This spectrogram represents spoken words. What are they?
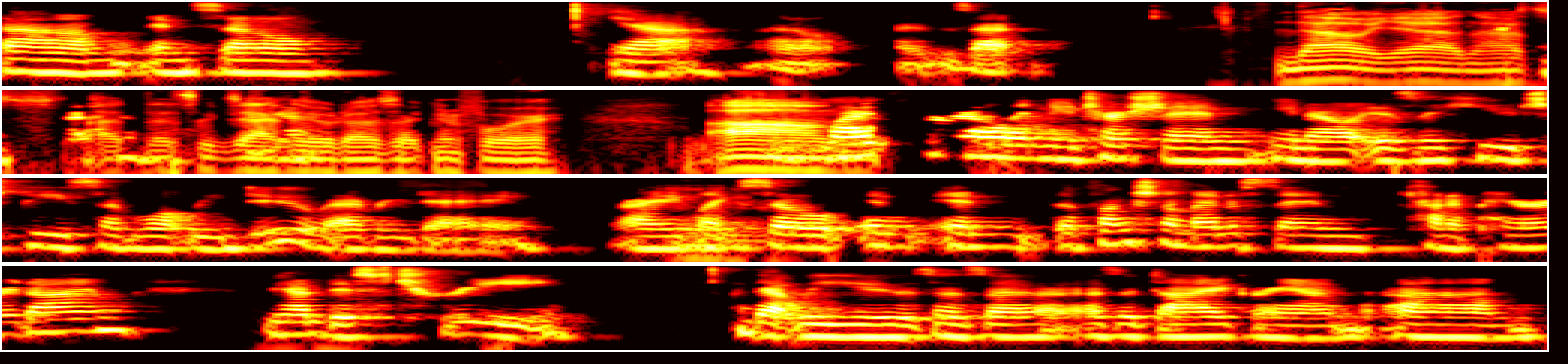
Um, and so, yeah, I don't, is that? No, yeah, no, that's, that's exactly yeah. what I was looking for. Um, lifestyle and nutrition, you know, is a huge piece of what we do every day, right? Mm-hmm. Like, so in, in the functional medicine kind of paradigm, we have this tree that we use as a as a diagram um,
